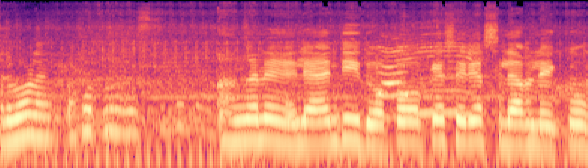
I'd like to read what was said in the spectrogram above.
അതുപോലെ അങ്ങനെ ലാൻഡ് ചെയ്തു. അപ്പോൾ ഓക്കെ ശരി അസ്സലാമലൈക്കും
